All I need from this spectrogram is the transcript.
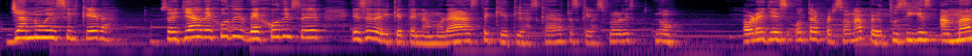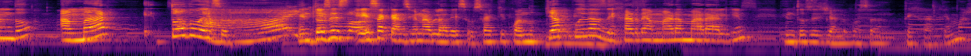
ya no es el que era. O sea, ya dejó de, dejó de ser ese del que te enamoraste, que las cartas, que las flores. No. Ahora ya es otra persona, pero tú sigues amando, amar eh, todo eso. Ay, Entonces, esa canción habla de eso. O sea, que cuando ya puedas dejar de amar, amar a alguien, entonces ya lo vas a dejar de amar.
